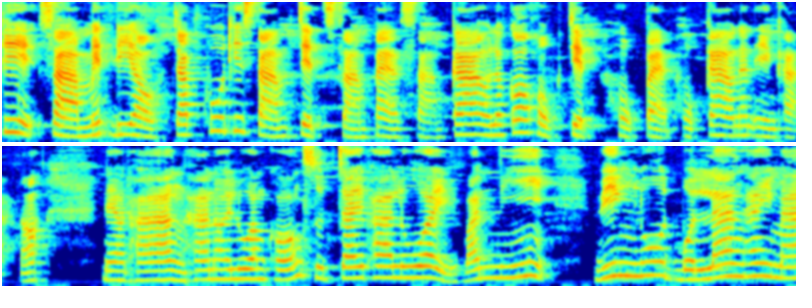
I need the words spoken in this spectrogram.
ที่สามเม็ดเดียว จับคู่ที่สามเจ็ดสามแปดสามเก้าแล้วก็หกเจ็ดหกแปดหกเก้านั่นเองค่ะเนาะแนวทางฮานอยรวมของสุดใจพารวย วันนี้วิ่งลูดบนล่างให้มา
